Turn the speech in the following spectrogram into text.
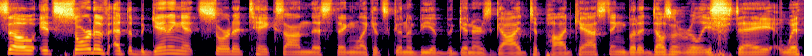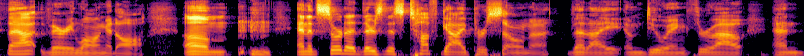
so it's sort of at the beginning, it sort of takes on this thing like it's going to be a beginner's guide to podcasting, but it doesn't really stay with that very long at all. Um, and it's sort of, there's this tough guy persona that I am doing throughout. And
